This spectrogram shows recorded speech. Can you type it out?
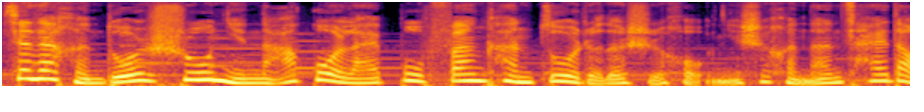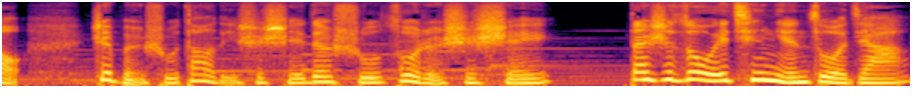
现在很多书你拿过来不翻看作者的时候，你是很难猜到这本书到底是谁的书，作者是谁。但是作为青年作家，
